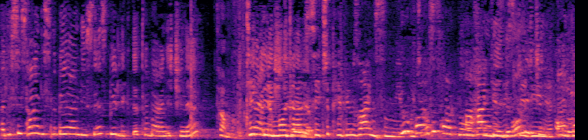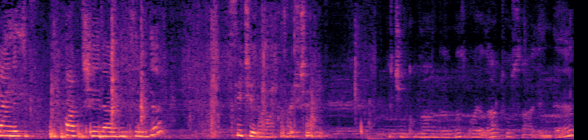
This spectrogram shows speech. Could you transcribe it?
Hadi siz hangisini beğendiyseniz birlikte tabağın içine Tamam. Tek bir model seçip hepimiz aynısını mı Yok yapacağız? farklı farklı Ha, olsun herkes dedim. Onun için istediğini. alternatif farklı şeyler getirdim. Seçelim arkadaşlar. için kullandığımız boyalar toz halinde.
